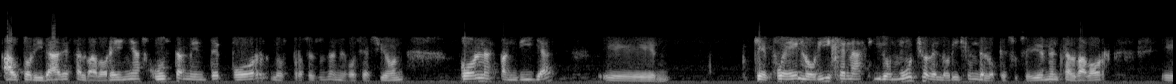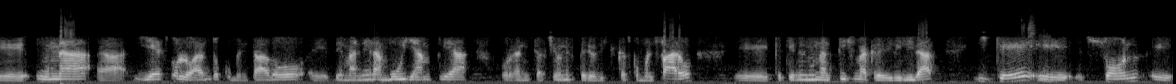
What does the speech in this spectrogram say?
autoridades salvadoreñas justamente por los procesos de negociación con las pandillas eh, que fue el origen, ha sido mucho del origen de lo que sucedió en El Salvador, eh, una, uh, y esto lo han documentado eh, de manera muy amplia organizaciones periodísticas como El Faro, eh, que tienen una altísima credibilidad, y que eh, son eh,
